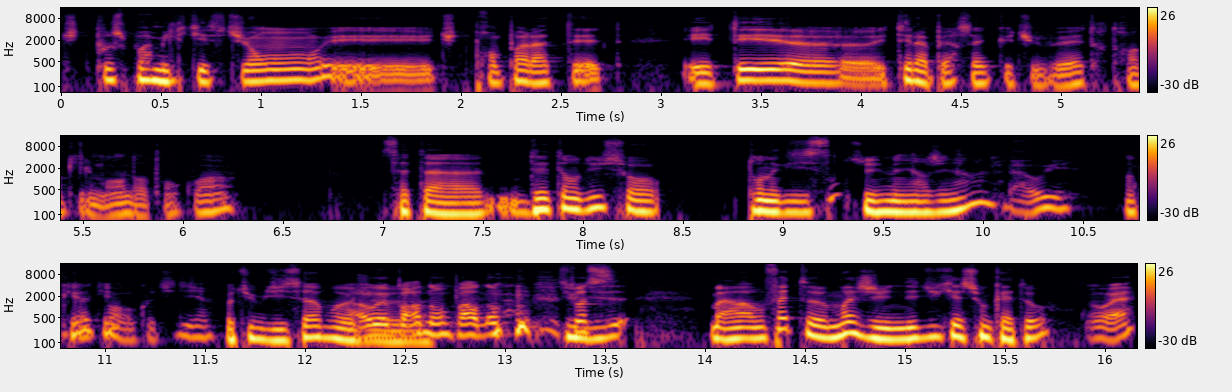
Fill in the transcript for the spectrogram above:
tu te poses pas mille questions et tu te prends pas la tête et t'es, euh, la personne que tu veux être tranquillement dans ton coin. Ça t'a détendu sur ton existence d'une manière générale? Bah oui. Ok, ok. Au quotidien. Oh, tu me dis ça, moi. ah je- ouais, pardon, pardon. Tu Toi, me disais- Bah, en fait, euh, moi, j'ai une éducation catho. Ouais.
